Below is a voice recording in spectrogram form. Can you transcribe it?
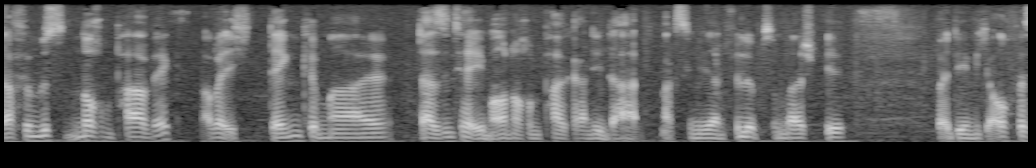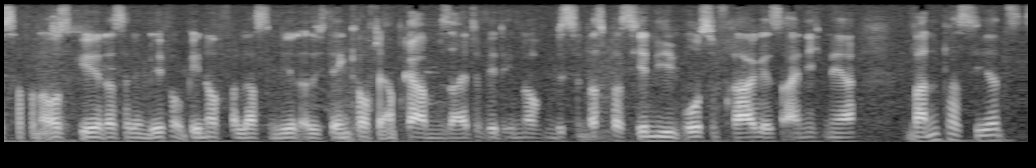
Dafür müssten noch ein paar weg. Aber ich denke mal, da sind ja eben auch noch ein paar Kandidaten. Maximilian Philipp zum Beispiel, bei dem ich auch fest davon ausgehe, dass er den BVB noch verlassen wird. Also ich denke, auf der Abgabenseite wird eben noch ein bisschen was passieren. Die große Frage ist eigentlich mehr, wann passiert's?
